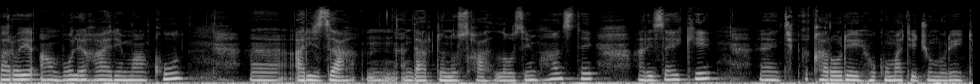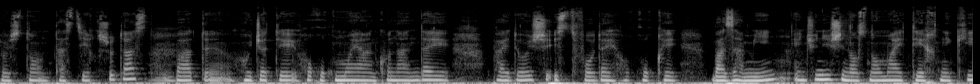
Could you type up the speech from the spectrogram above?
барои амволи ғайримаъқул Э, ариза дар ду нусха лозим ҳаст аризае ки э, тибқи қарори ҳукумати ҷумҳурии тоҷикистон тасдиқ шудааст. Баъд э, ҳуҷҷати ҳуқуқмуайянкунандаи пайдоиши истифодаи ҳуқуқи ба замин инчунин шиносномаи техникӣ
